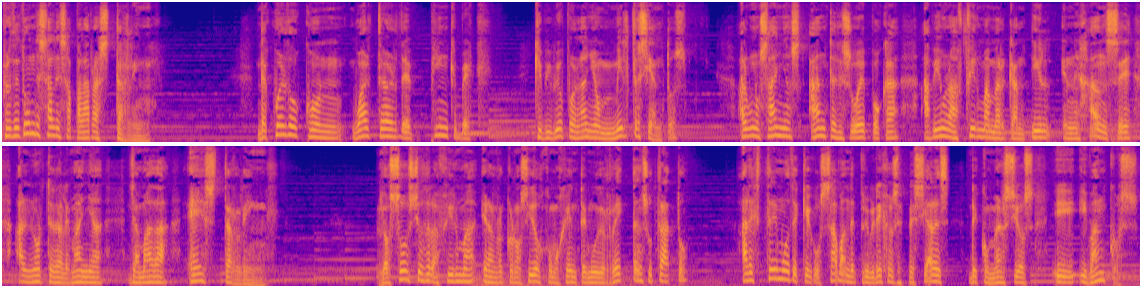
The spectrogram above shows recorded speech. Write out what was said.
Pero ¿de dónde sale esa palabra sterling? De acuerdo con Walter de Pinkbeck, que vivió por el año 1300, algunos años antes de su época había una firma mercantil en Hanse, al norte de Alemania, llamada Esterling los socios de la firma eran reconocidos como gente muy recta en su trato, al extremo de que gozaban de privilegios especiales de comercios y, bancos.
